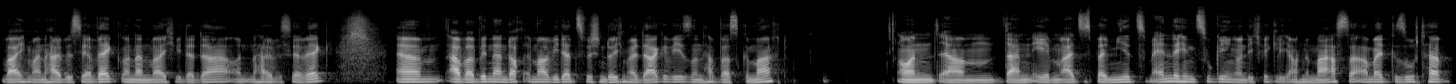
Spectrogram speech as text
war ich mal ein halbes Jahr weg und dann war ich wieder da und ein halbes Jahr weg. Ähm, aber bin dann doch immer wieder zwischendurch mal da gewesen und habe was gemacht. Und ähm, dann eben, als es bei mir zum Ende hinzuging und ich wirklich auch eine Masterarbeit gesucht habe,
